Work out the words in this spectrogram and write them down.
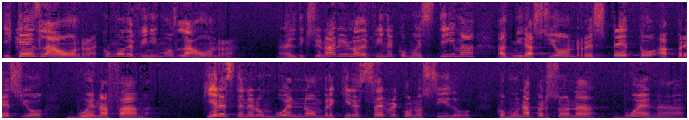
¿Y qué es la honra? ¿Cómo definimos la honra? El diccionario la define como estima, admiración, respeto, aprecio, buena fama. ¿Quieres tener un buen nombre? ¿Quieres ser reconocido como una persona buena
